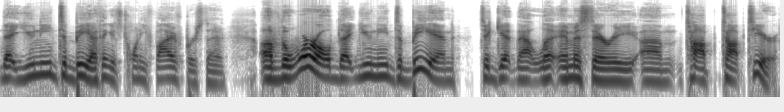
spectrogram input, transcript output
that you need to be, I think it's 25% of the world that you need to be in to get that emissary um, top top tier.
